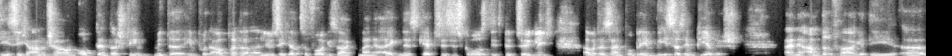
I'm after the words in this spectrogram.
die sich anschauen, ob denn das stimmt mit der Input-Output-Analyse. Ich habe zuvor gesagt, meine eigene Skepsis ist groß diesbezüglich, aber das ist ein Problem. Wie ist das empirisch? Eine andere Frage, die äh,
